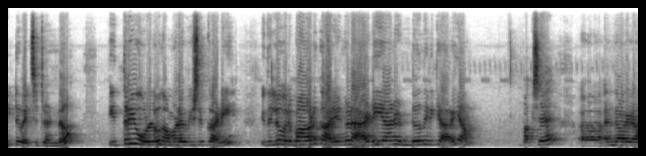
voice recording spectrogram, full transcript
ഇട്ട് വെച്ചിട്ടുണ്ട്. ഇത്രയേ ഉള്ളൂ നമ്മുടെ വിഷുക്കണി. ഇതിൽ ഒരുപാട് കാര്യങ്ങൾ ആഡ് ചെയ്യാനുണ്ട് എന്ന് എനിക്കറിയാം. പക്ഷേ എന്താ പറയാ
